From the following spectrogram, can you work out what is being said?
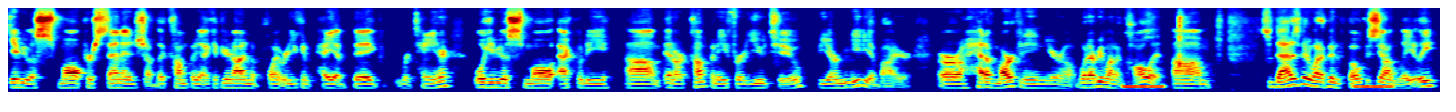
give you a small percentage of the company. Like if you're not in a point where you can pay a big retainer, we'll give you a small equity um, in our company for you to be our media buyer or a head of marketing, your whatever you want to call it. Mm-hmm. Um, so that has been what I've been focusing on lately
